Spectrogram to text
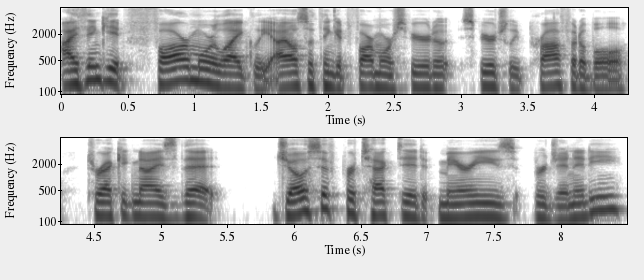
I think it far more likely. I also think it far more spirit, spiritually profitable to recognize that Joseph protected Mary's virginity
